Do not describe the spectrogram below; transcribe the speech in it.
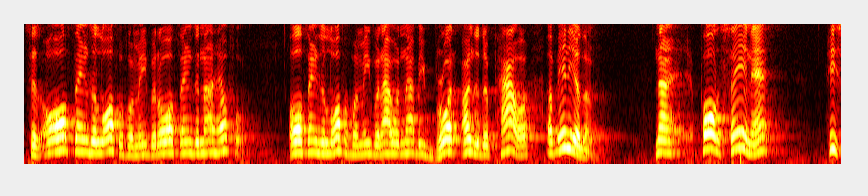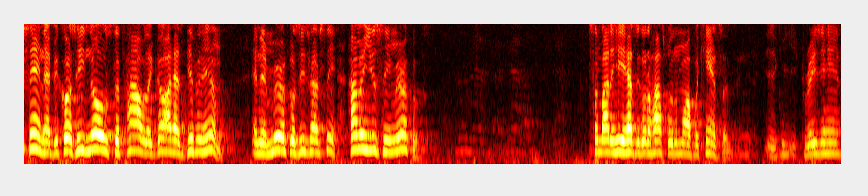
says, All things are lawful for me, but all things are not helpful. All things are lawful for me, but I will not be brought under the power of any of them. Now, Paul is saying that He's saying that because he knows the power that God has given him and the miracles he's have seen. How many of you seen miracles? Somebody here has to go to hospital tomorrow for cancer. Raise your hand.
